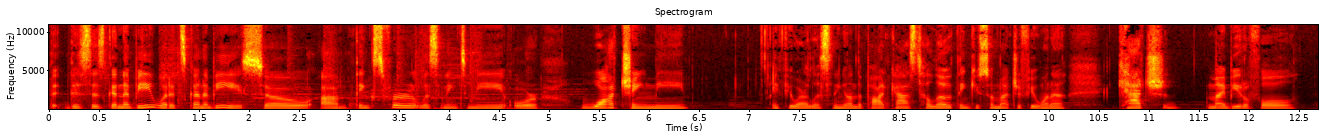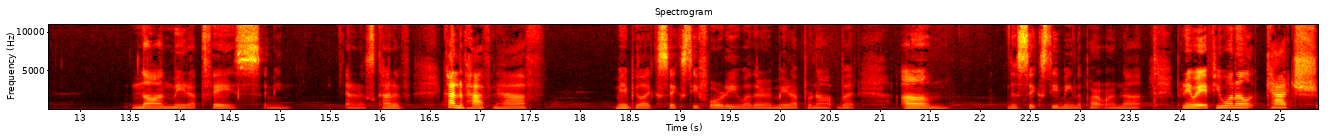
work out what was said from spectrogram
th- this is gonna be what it's gonna be so um, thanks for listening to me or watching me if you are listening on the podcast hello thank you so much if you want to catch my beautiful non-made up face i mean i don't know it's kind of kind of half and half maybe like 60 40 whether i'm made up or not but um the 60 being the part where I'm not. But anyway, if you want to catch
